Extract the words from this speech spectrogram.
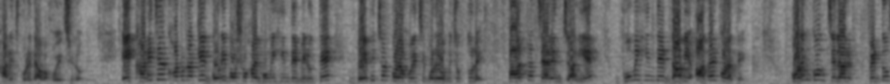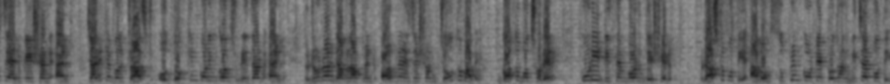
খারিজ করে দেওয়া হয়েছিল। এই খারিজের ঘটনাকে গরিব অসহায় ভূমিহীনদের বিরুদ্ধে বেবিচার করা হয়েছে বলে অভিযোগ তুলে পাল্টা চ্যালেঞ্জ জানিয়ে ভূমিহীনদের দাবি আদায় করাতে করিমগঞ্জ জেলার Ferdousi education and charitable trust ও দক্ষিণ Karimganj reserve and rural development organisation যৌথভাবে গত বছরের কুড়ি ডিসেম্বর দেশের রাষ্ট্রপতি এবং সুপ্রিম কোর্টের প্রধান বিচারপতি,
